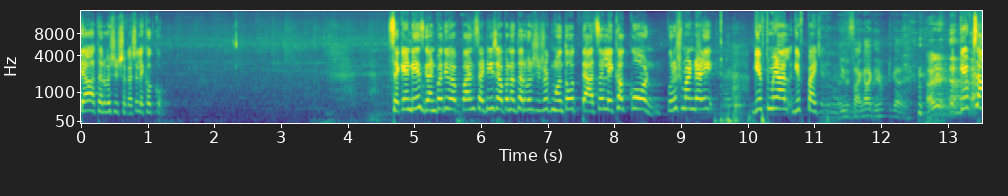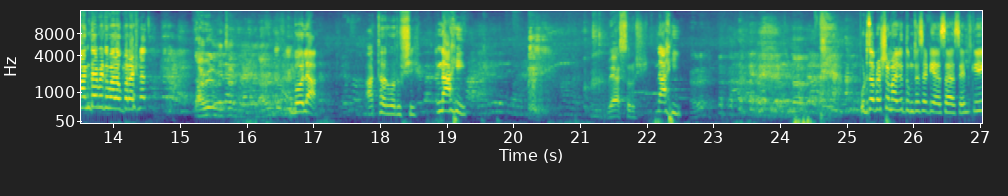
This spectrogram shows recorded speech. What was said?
त्या अथर्व शीर्षकाचे लेखक कोण? सेकंड इज गणपती बाप्पांसाठी जे आपण अथर्व शीर्षक म्हणतो त्याचं लेखक कोण? पुरुष मंडळी गिफ्ट मिळाल गिफ्ट पाहिजे. सांगा गिफ्ट काय? गिफ्ट सांगते मी तुम्हाला त्यावेळी विचार बोला. अथर्व ऋषी. नाही. व्यास ऋषी. नाही. पुढचा प्रश्न माझ्या तुमच्यासाठी असा असेल की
